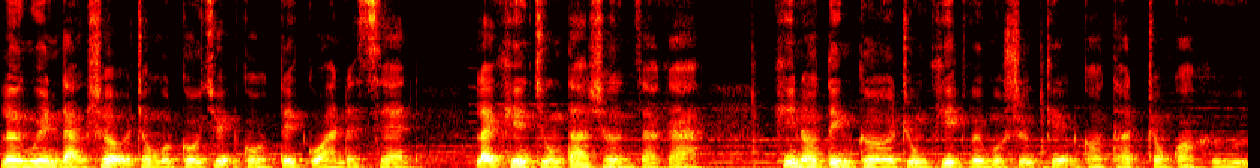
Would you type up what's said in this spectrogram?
Lời nguyền đáng sợ trong một câu chuyện cổ tích của Andersen lại khiến chúng ta sởn da gà khi nó tình cờ trùng khít với một sự kiện có thật trong quá khứ.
